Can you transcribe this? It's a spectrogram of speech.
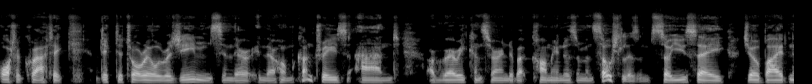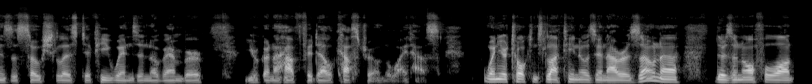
autocratic dictatorial regimes in their in their home countries and are very concerned about communism and socialism. So you say Joe Biden is a socialist. If he wins in November, you're going to have Fidel Castro in the White House when you're talking to Latinos in Arizona, there's an awful lot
